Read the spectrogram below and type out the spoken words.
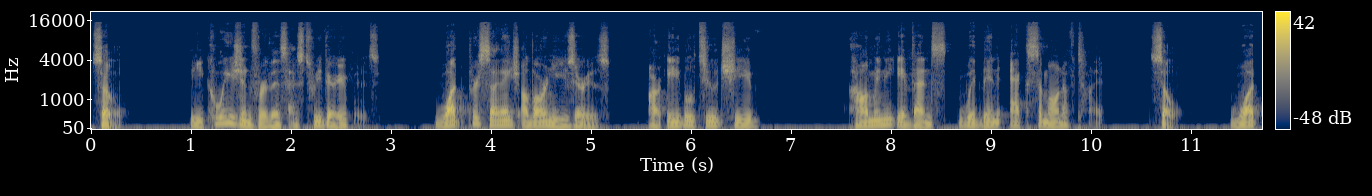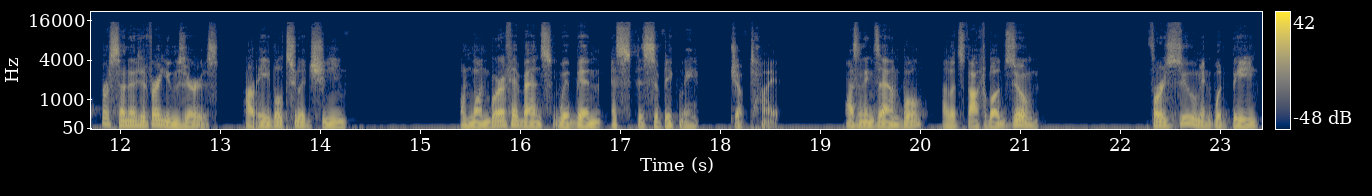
So the equation for this has three variables. What percentage of our users are able to achieve how many events within X amount of time? So, what percentage of our users are able to achieve a number of events within a specific range of time? As an example, uh, let's talk about Zoom. For Zoom, it would be,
